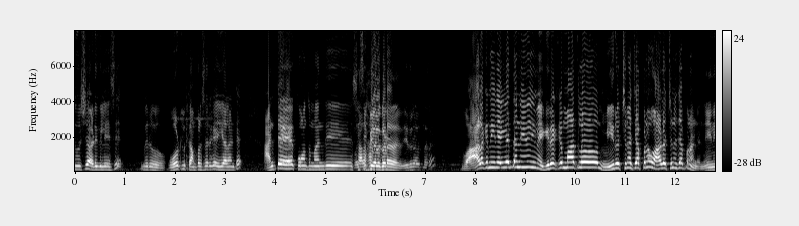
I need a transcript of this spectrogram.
చూసి అడుగులేసి మీరు ఓట్లు కంపల్సరీగా వేయాలంటే అంటే కొంతమంది సలహా వైసీపీ వాళ్ళు కూడా ఎదురవుతున్నారా? వాళ్ళకి నేను వేయొద్దని నేను ఎగిరెక్క మాటలు మీరు వచ్చినా చెప్పను వాళ్ళు వచ్చినా చెప్పనండి నేను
